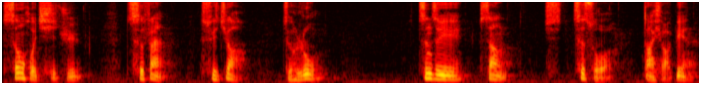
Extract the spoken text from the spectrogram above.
生活起居、吃饭、睡觉、走路，甚至于上厕所、大小便。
